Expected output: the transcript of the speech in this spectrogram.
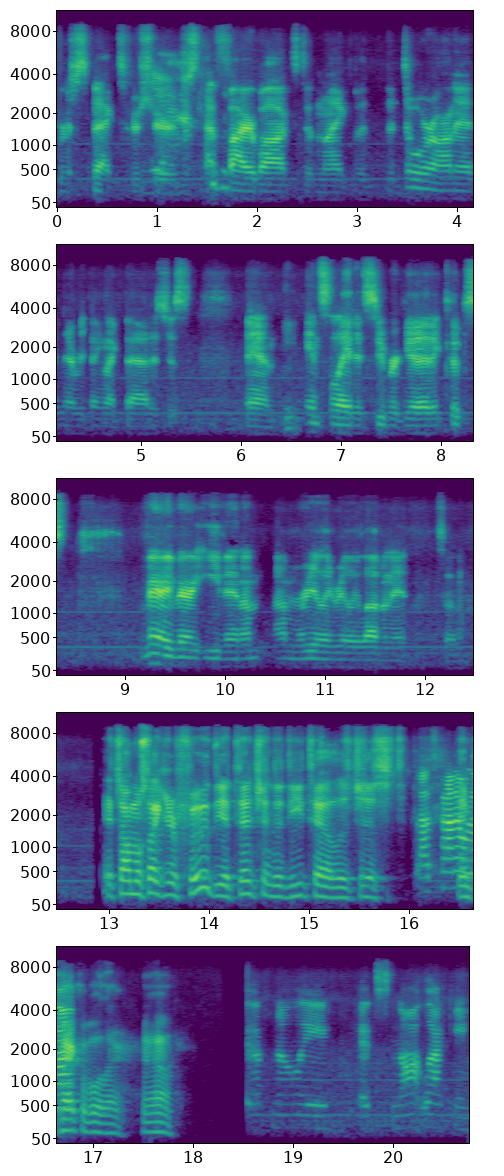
respect for sure. Yeah. Just that firebox and like the, the door on it and everything like that. It's just man insulated super good. It cooks very very even. I'm I'm really really loving it. So it's almost like your food. The attention to detail is just That's kind of what I impeccable there. Yeah. Definitely it's not lacking.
